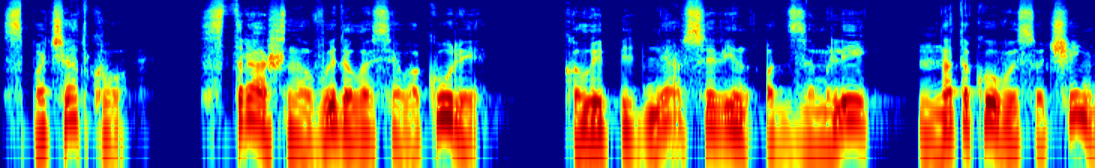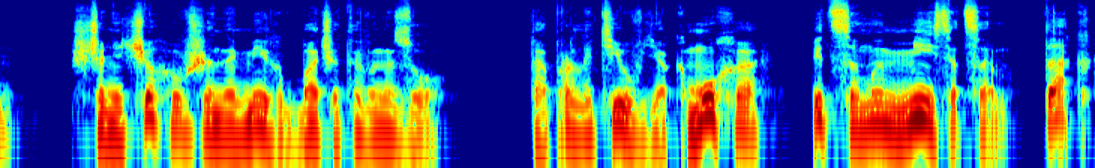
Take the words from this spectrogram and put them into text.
Спочатку страшно видалося Вакулі, коли піднявся він від землі на таку височинь, що нічого вже не міг бачити внизу, та пролетів, як муха, під самим місяцем, так,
